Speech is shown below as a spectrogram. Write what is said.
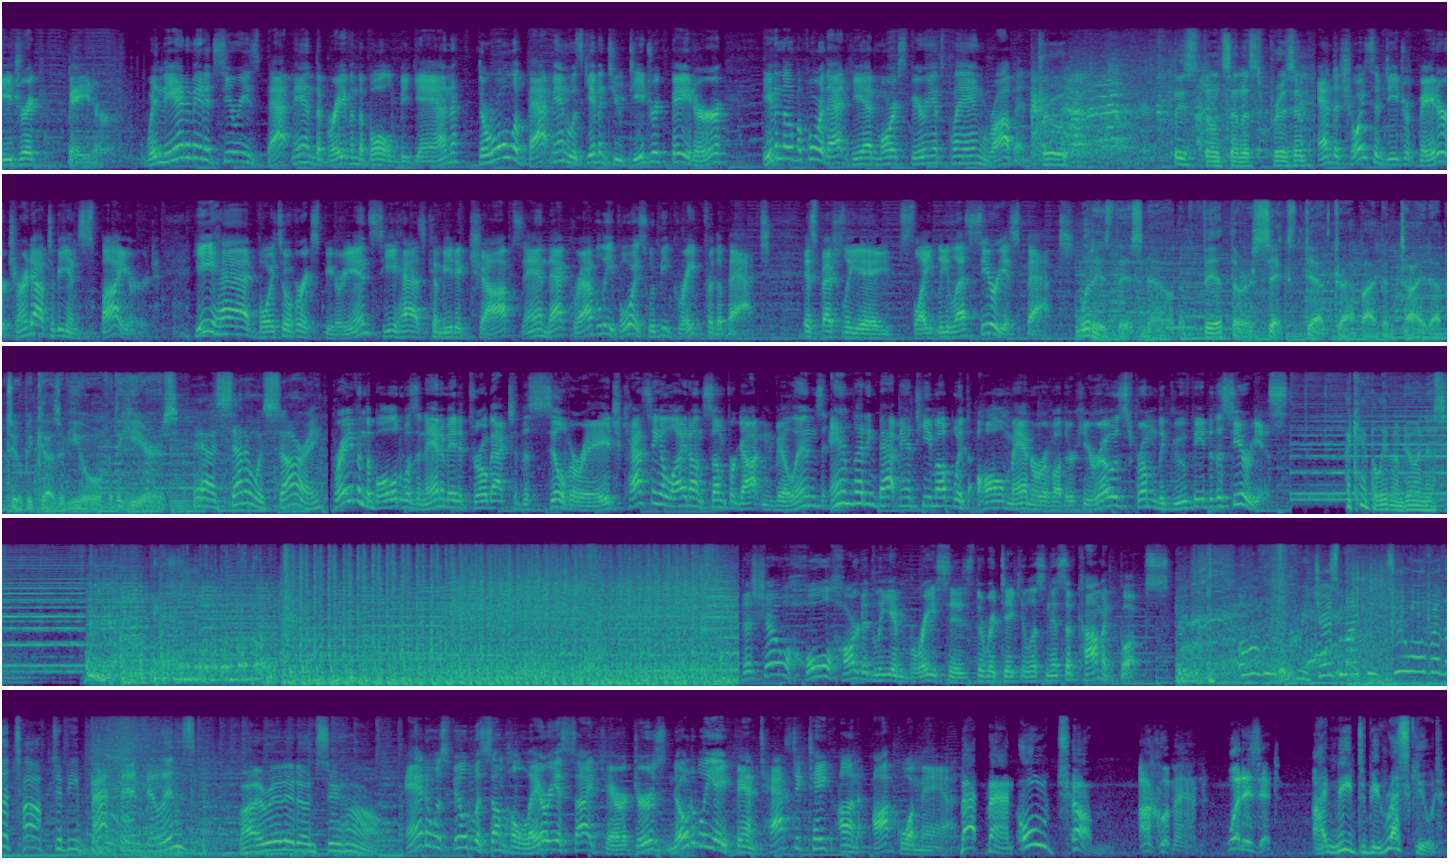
Diedrich Bader. When the animated series Batman the Brave and the Bold began, the role of Batman was given to Diedrich Bader, even though before that he had more experience playing Robin. True. please don't send us to prison. And the choice of Diedrich Bader turned out to be inspired. He had voiceover experience, he has comedic chops, and that gravelly voice would be great for the Bat especially a slightly less serious bat. What is this now? The fifth or sixth death trap I've been tied up to because of you over the years? Yeah, I said I was sorry. Brave and the Bold was an animated throwback to the Silver Age, casting a light on some forgotten villains and letting Batman team up with all manner of other heroes, from the goofy to the serious. I can't believe I'm doing this. Show wholeheartedly embraces the ridiculousness of comic books. All these creatures might be too over the top to be Batman villains. I really don't see how. And it was filled with some hilarious side characters, notably a fantastic take on Aquaman. Batman, old chum. Aquaman, what is it? I need to be rescued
